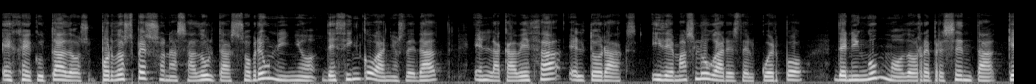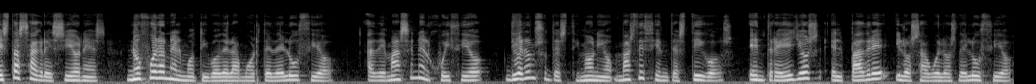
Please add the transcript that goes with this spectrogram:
ejecutados por dos personas adultas sobre un niño de 5 años de edad en la cabeza, el tórax y demás lugares del cuerpo, de ningún modo representa que estas agresiones no fueran el motivo de la muerte de Lucio. Además, en el juicio dieron su testimonio más de 100 testigos, entre ellos el padre y los abuelos de Lucio.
